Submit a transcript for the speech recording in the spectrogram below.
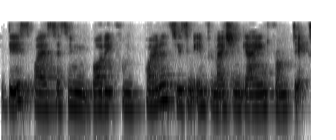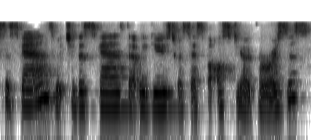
this by assessing body components using information gained from DEXA scans, which are the scans that we use to assess for osteoporosis.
